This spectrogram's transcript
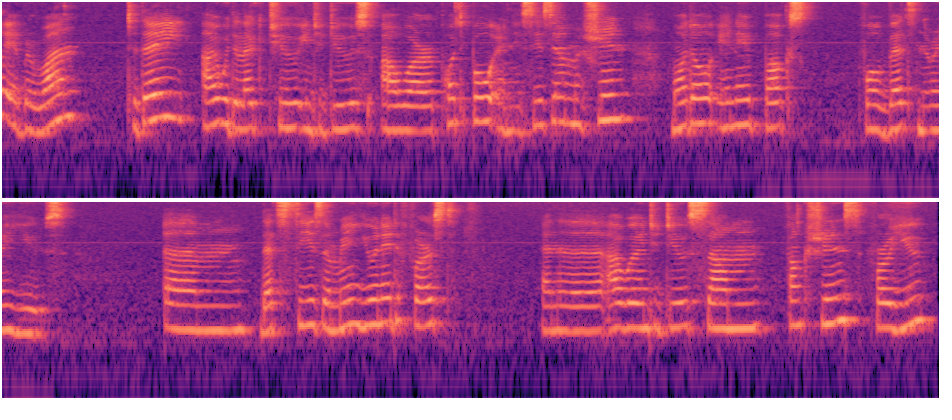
everyone. Today I would like to introduce our portable anesthesia machine model AneBox for veterinary use. Um, let's see the main unit first and uh, I will introduce some functions for you.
